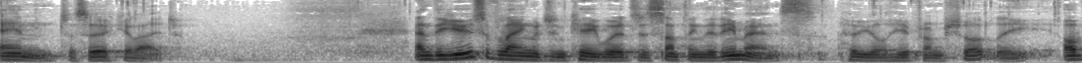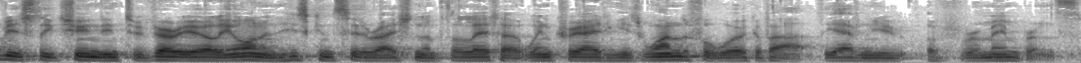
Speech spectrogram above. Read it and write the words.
and to circulate. And the use of language and keywords is something that Imants, who you'll hear from shortly, obviously tuned into very early on in his consideration of the letter when creating his wonderful work of art, The Avenue of Remembrance,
